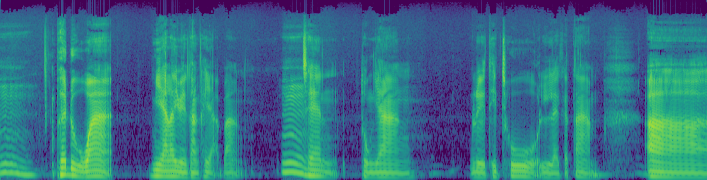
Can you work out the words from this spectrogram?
อืมเพื่อดูว่ามีอะไรอยู่ในถังขยะบ้างอืมเช่นถุงยาง หรือทิชชู่หรืออะไรก็ตามอ่า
